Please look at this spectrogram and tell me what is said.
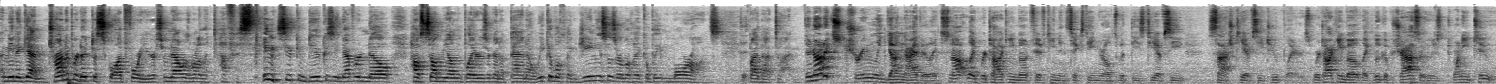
I mean, again, trying to predict a squad four years from now is one of the toughest things you can do because you never know how some young players are going to pan out. We could look like geniuses or look like complete morons the, by that time. They're not extremely young either. Like it's not like we're talking about 15 and 16 year olds with these TFC slash TFC two players. We're talking about like Luca Petrasso, who's 22.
